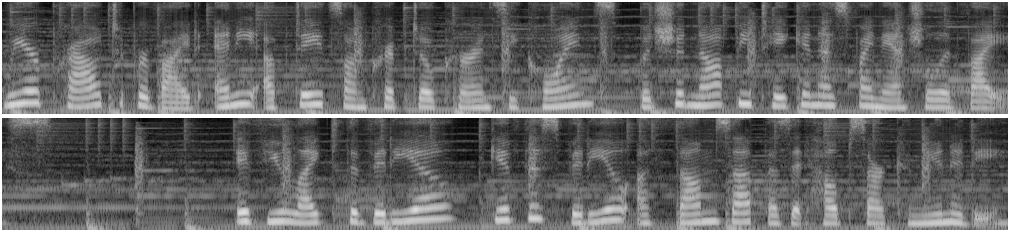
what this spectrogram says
We are proud to provide any updates on cryptocurrency coins but should not be taken as financial advice. If you liked the video, give this video a thumbs up as it helps our community.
